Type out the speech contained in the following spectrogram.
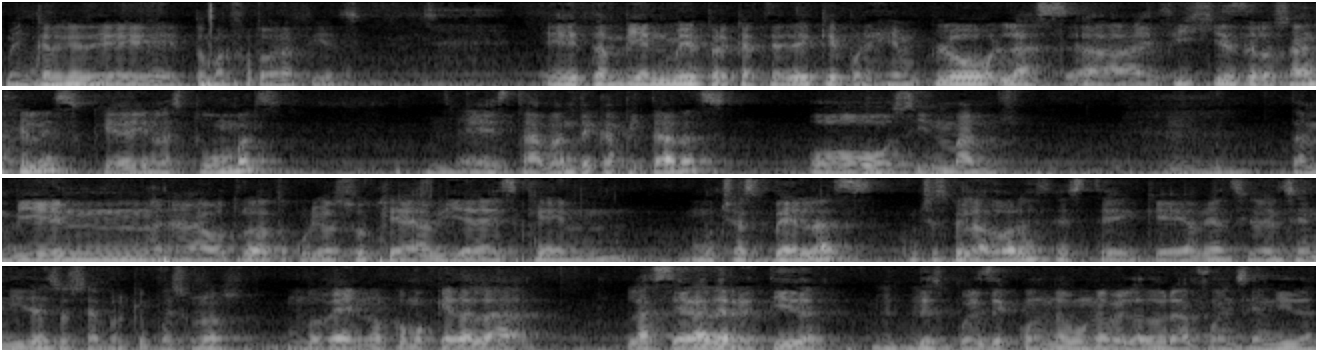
me encargué de tomar fotografías. Eh, también me percaté de que, por ejemplo, las ah, efigies de los ángeles que hay en las tumbas eh, estaban decapitadas o sin manos. También ah, otro dato curioso que había es que en muchas velas, muchas veladoras este, que habían sido encendidas, o sea, porque pues uno, uno ve ¿no? cómo queda la, la cera derretida después de cuando una veladora fue encendida.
